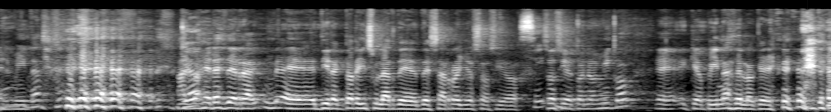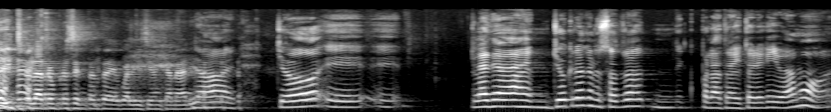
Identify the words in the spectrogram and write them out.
Ermita. Además, eres eh, directora insular de Desarrollo socio, Socioeconómico. Eh, ¿Qué opinas de lo que te ha dicho la representante de Coalición Canaria? yo, eh, yo creo que nosotros, por la trayectoria que llevamos,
